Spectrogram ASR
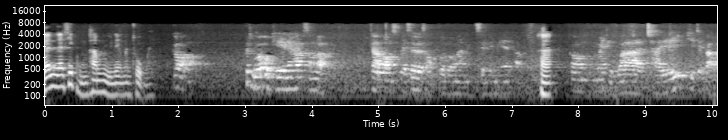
แล้วแล้วที่ผมทำอยู่เนี่ยมันถูกไหมก็ก็ถือว่าโอเคนะครับสำหรับการลองสเปเซอร์สองตัวประมาณเซนติเมตรครับฮะก็ไม่ถือว่าใช้กิจกรรม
